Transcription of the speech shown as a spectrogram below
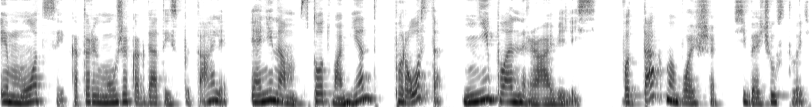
эмоции, которые мы уже когда-то испытали, и они нам в тот момент просто не понравились. Вот так мы больше себя чувствовать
